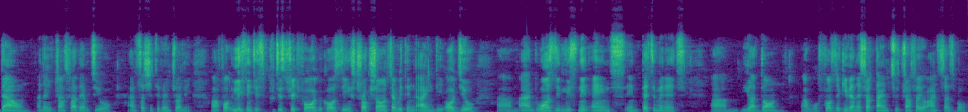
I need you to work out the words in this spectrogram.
down and then you transfer them to your answer sheet eventually. Uh, for listening, it's pretty straightforward because the instructions, everything are in the audio. Um, and once the listening ends in 30 minutes, um, you are done. Uh, of course, they give you an extra time to transfer your answers, but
